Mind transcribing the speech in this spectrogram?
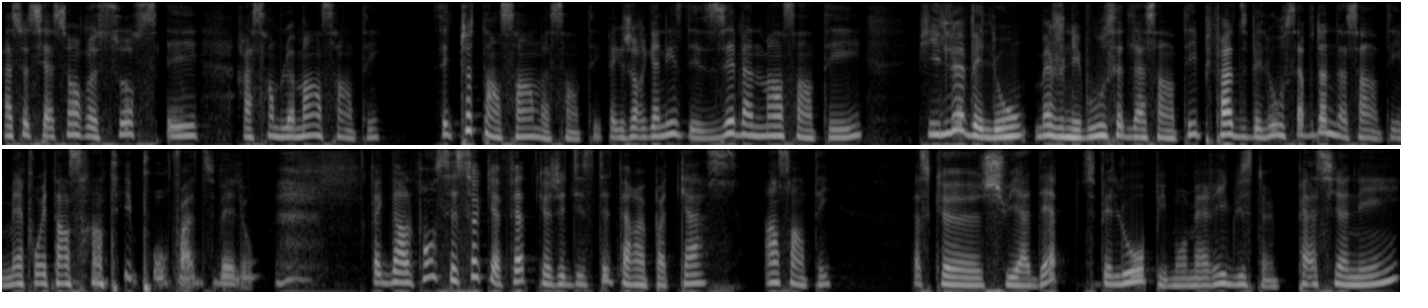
Association Ressources et Rassemblement en santé. C'est tout ensemble la santé. Fait que j'organise des événements en santé. Puis le vélo, imaginez-vous, c'est de la santé. Puis faire du vélo, ça vous donne de la santé. Mais il faut être en santé pour faire du vélo. Fait que dans le fond, c'est ça qui a fait que j'ai décidé de faire un podcast en santé. Parce que je suis adepte du vélo, puis mon mari, lui, c'est un passionné.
